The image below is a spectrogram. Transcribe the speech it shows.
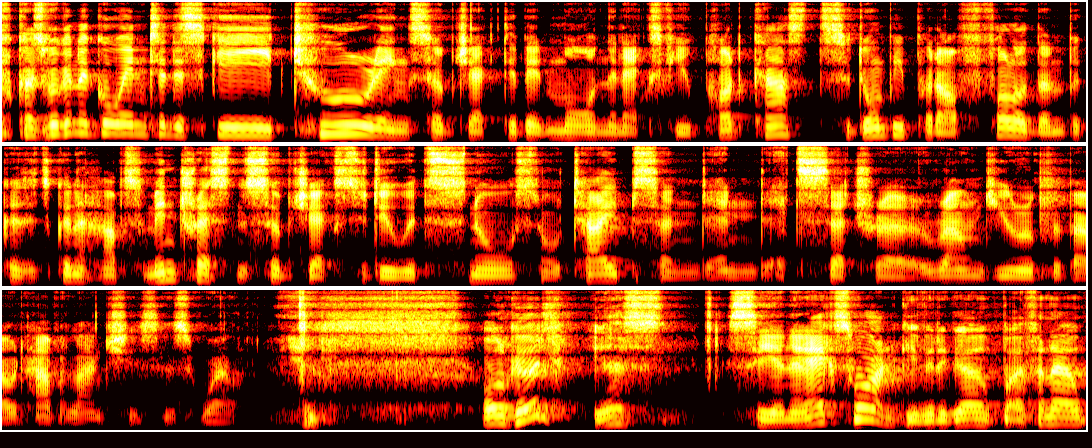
because we're going to go into the ski touring subject a bit more in the next few podcasts. So don't be put off. Follow them because it's going to have some interesting subjects to do with snow, snow types, and and etc. around Europe about avalanches as well. All good. yes, See you in the next one. give it a go. Bye for now.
